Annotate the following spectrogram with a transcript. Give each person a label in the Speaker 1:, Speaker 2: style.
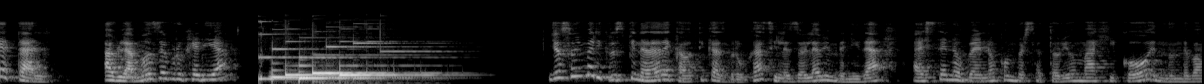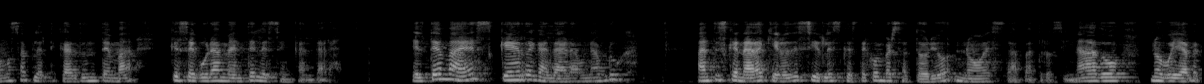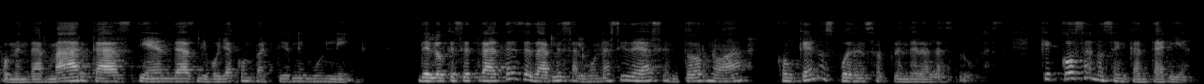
Speaker 1: ¿Qué tal? ¿Hablamos de brujería? Yo soy Maricruz Pineda de Caóticas Brujas y les doy la bienvenida a este noveno conversatorio mágico en donde vamos a platicar de un tema que seguramente les encantará. El tema es ¿qué regalar a una bruja? Antes que nada, quiero decirles que este conversatorio no está patrocinado, no voy a recomendar marcas, tiendas, ni voy a compartir ningún link. De lo que se trata es de darles algunas ideas en torno a con qué nos pueden sorprender a las brujas, qué cosa nos encantaría,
